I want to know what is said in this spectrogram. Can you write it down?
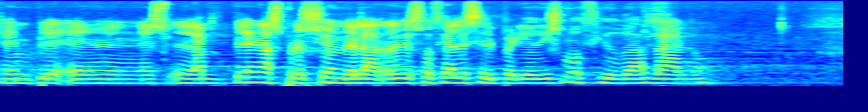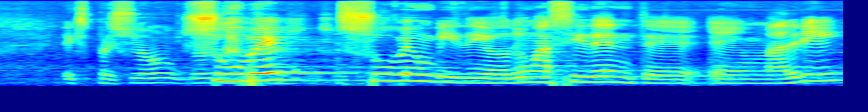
en, en, la plena expresión de las redes sociales el periodismo ciudadano. Expresión. Sube, sube un vídeo de un accidente en Madrid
